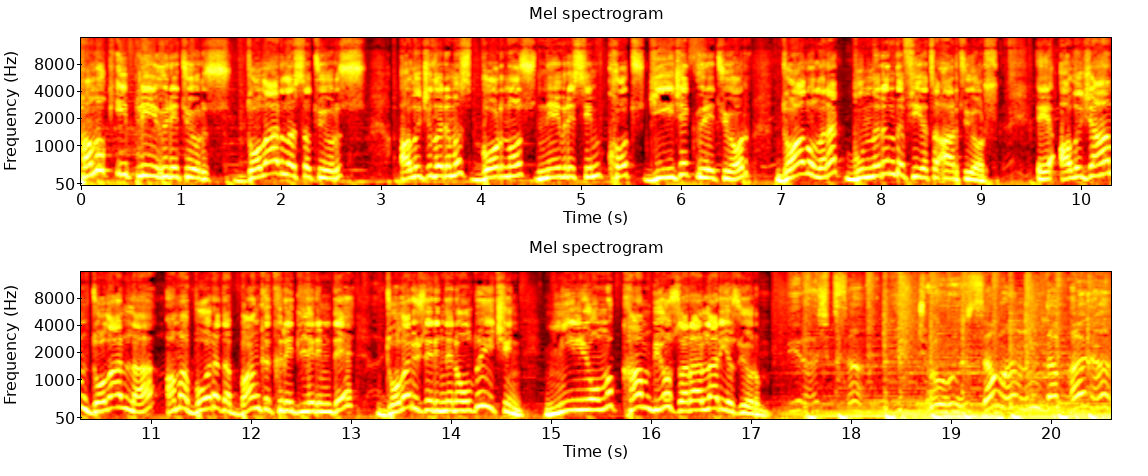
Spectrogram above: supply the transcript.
Pamuk ipliği üretiyoruz. Dolarla satıyoruz. Alıcılarımız bornoz, nevresim, kot, giyecek üretiyor. Doğal olarak bunların da fiyatı artıyor. E, alacağım dolarla ama bu arada banka kredilerimde dolar üzerinden olduğu için milyonluk kambiyo zararlar yazıyorum. bir aşksa çoğu zaman da para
